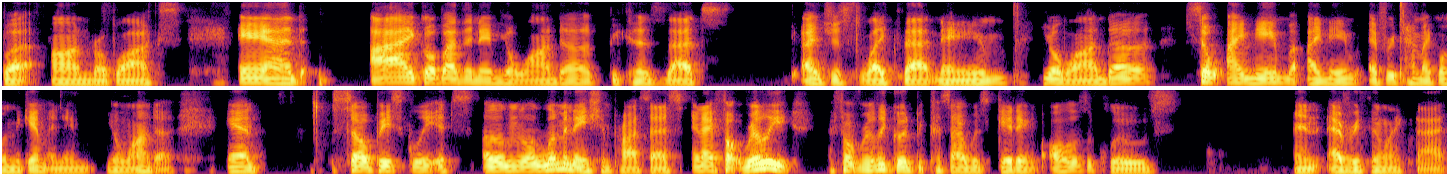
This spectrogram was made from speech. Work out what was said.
but on Roblox. And I go by the name Yolanda because that's I just like that name, Yolanda. So I name I name every time I go in the game, I name Yolanda. And so basically it's an elimination process. And I felt really I felt really good because I was getting all of the clues and everything like that.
